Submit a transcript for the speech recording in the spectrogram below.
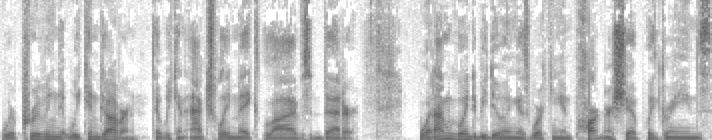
we're proving that we can govern, that we can actually make lives better. What I'm going to be doing is working in partnership with Greens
